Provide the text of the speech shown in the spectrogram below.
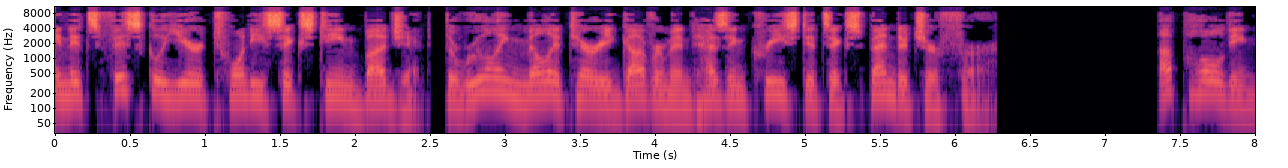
In its fiscal year 2016 budget, the ruling military government has increased its expenditure for upholding,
